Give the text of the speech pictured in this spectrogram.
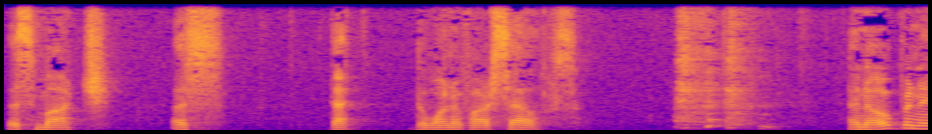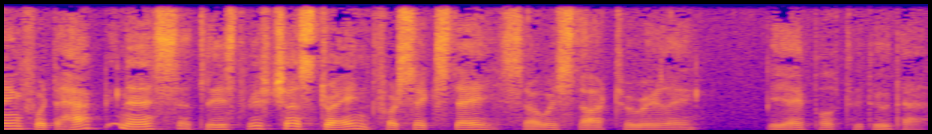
as much as that the one of ourselves. An opening for the happiness, at least we've just trained for six days, so we start to really be able to do that.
